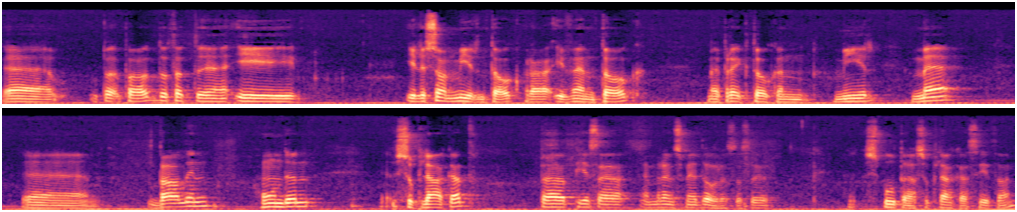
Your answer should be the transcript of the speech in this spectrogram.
ë po po do të thotë i i lëshon mirë në tokë, pra i vën tokë me prek tokën mirë me ë ballin, hundën, shuplakat, pra pjesa e mbrendshme e dorës ose shputa, shuplaka si i thon.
